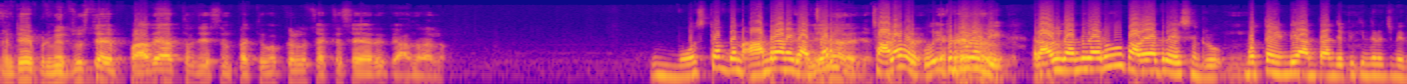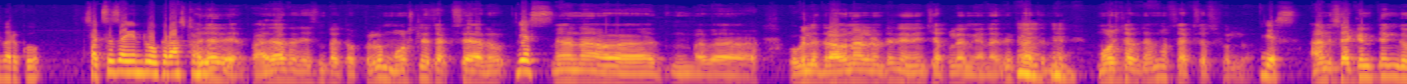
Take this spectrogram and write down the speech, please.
అంటే ఇప్పుడు మీరు చూస్తే పాదయాత్ర చేసిన ప్రతి ఒక్కళ్ళు సక్సెస్ అయ్యారు ఆంధ్రాలో. మోస్ట్ ఆఫ్ దెమ్ ఆంధ్రానే కాదు సార్. చాలా వరకు. ఇప్పుడు చూడండి రాహుల్ గాంధీ గారు పాదయాత్ర చేసిండ్రు. మొత్తం ఇండియా అంతా అని చెప్పి కింది నుంచి మీద వరకు. సక్సెస్ అయ్యిండ్రు ఒక రాష్ట్రంలో? అదే అదే. పాదయాత్ర చేసిన ప్రతి ఒక్కళ్ళు మోస్ట్లీ సక్సెస్ అయ్యారు. ఒకళ్ళ ద్రావణాలు ఉంటే నేనేం చెప్పలేను కానీ అది కాదు most of them successful and second thing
